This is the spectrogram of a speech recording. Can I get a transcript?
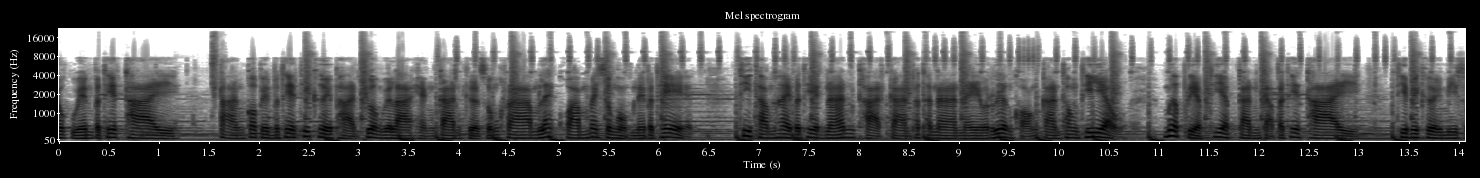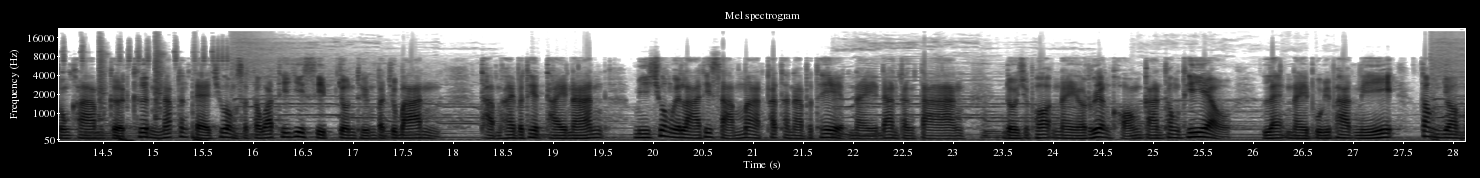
ยกเว้นประเทศไทย ต่างก็เป็นประเทศที่เคยผ่านช่วงเวลาแห่งการเกิดสงครามและความไม่สงบในประเทศ ที่ทำให้ประเทศนั้นขาดการพัฒนาในเรื่องของการท่องเที่ยว เมื่อเปรียบเทียบกันกับประเทศไทย ที่ไม่เคยมีสงครามเกิดขึ้นนับตั้งแต่ช่วงศตวรรษที่ 20 จนถึงปัจจุบันทำให้ประเทศไทยนั้น มีช่วงเวลาที่สามารถพัฒนาประเทศในด้านต่างๆ โดยเฉพาะในเรื่องของการท่องเที่ยว และในภูมิภาคนี้ต้องยอม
